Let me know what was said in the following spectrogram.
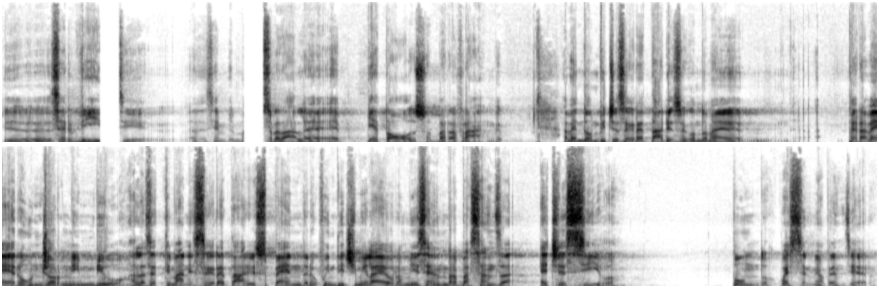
eh, servizi. Ad esempio, il stradale è pietoso a Barrafranca. Avendo un vice segretario, secondo me, per avere un giorno in più alla settimana il segretario spendere 15.000 euro mi sembra abbastanza eccessivo. Punto. Questo è il mio pensiero.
